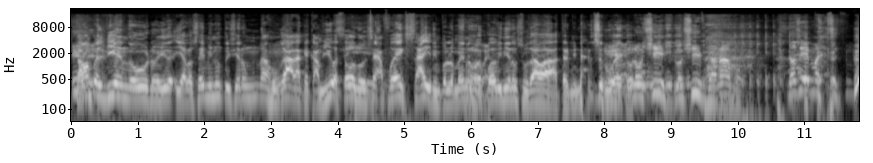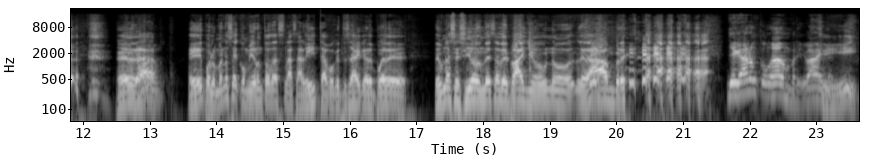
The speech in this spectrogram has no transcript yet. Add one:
estaban perdiendo uno y, y a los seis minutos hicieron una jugada que cambió a todo. O sea, fue exciting, por lo menos. muy después bueno. vinieron sudados a terminar su juego. Los Chiefs, los Chiefs ganamos. No sé, es más. Es verdad. Claro. Eh, por lo menos se comieron todas las alitas, porque tú sabes que después de, de una sesión de esa del baño, uno le da hambre. Llegaron con hambre y vaina. sí.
